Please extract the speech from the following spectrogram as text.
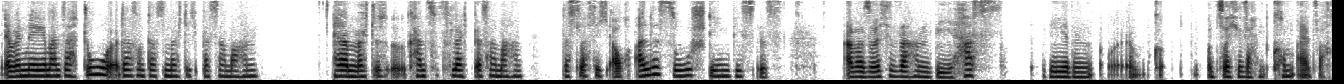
Wenn mir jemand sagt, du, das und das möchte ich besser machen, äh, möchtest, kannst du vielleicht besser machen, das lasse ich auch alles so stehen, wie es ist. Aber solche Sachen wie Hassreden, äh, und solche Sachen kommen einfach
